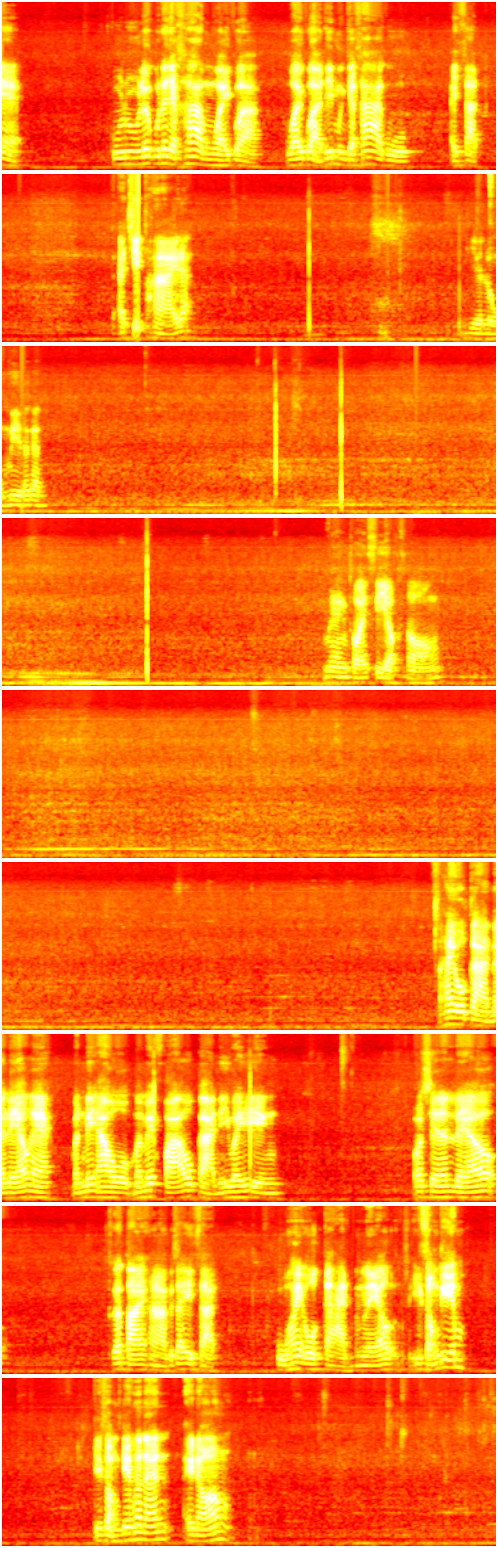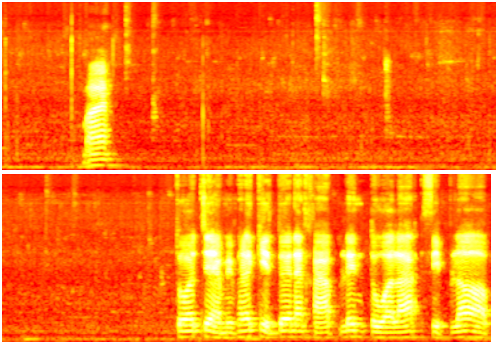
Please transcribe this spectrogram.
กูรู้แล้วกูน่าจะฆ่ามึงไวกว่า ไวกว่าที่มึงจะฆ่ากู ไอสัตว์อาชีพหายละเฮียลงนี่แล้วกัน แม่งถอยสี่ออกสองให้โอกาสมาแล้วไง มันไม่เอา มันไม่คว้าโอกาสนี้ไว้เอง เพราะฉะนั้นแล้ว ก็ตายหาไปซะไอสัตว์ กูให้โอกาสมึงแล้ว อีกสองเกม อีกสองเกมเท่านั้น ไอ้น้อง มา ตัวแจกมีภารกิจด้วยนะครับ เล่นตัวละสิบรอบ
